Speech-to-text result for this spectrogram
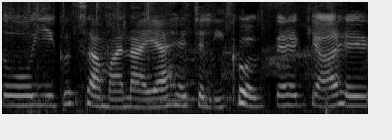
तो ये कुछ सामान आया है। चलिए खोलते हैं क्या है।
